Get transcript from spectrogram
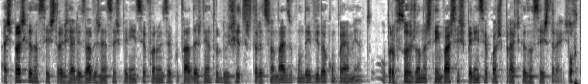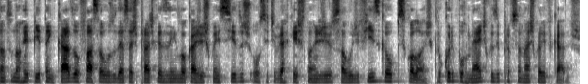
As práticas ancestrais realizadas nessa experiência foram executadas dentro dos ritos tradicionais e com devido acompanhamento. O professor Jonas tem vasta experiência com as práticas ancestrais. Portanto, não repita em casa ou faça uso dessas práticas em locais desconhecidos ou se tiver questões de saúde física ou psicológica. Procure por médicos e profissionais qualificados.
